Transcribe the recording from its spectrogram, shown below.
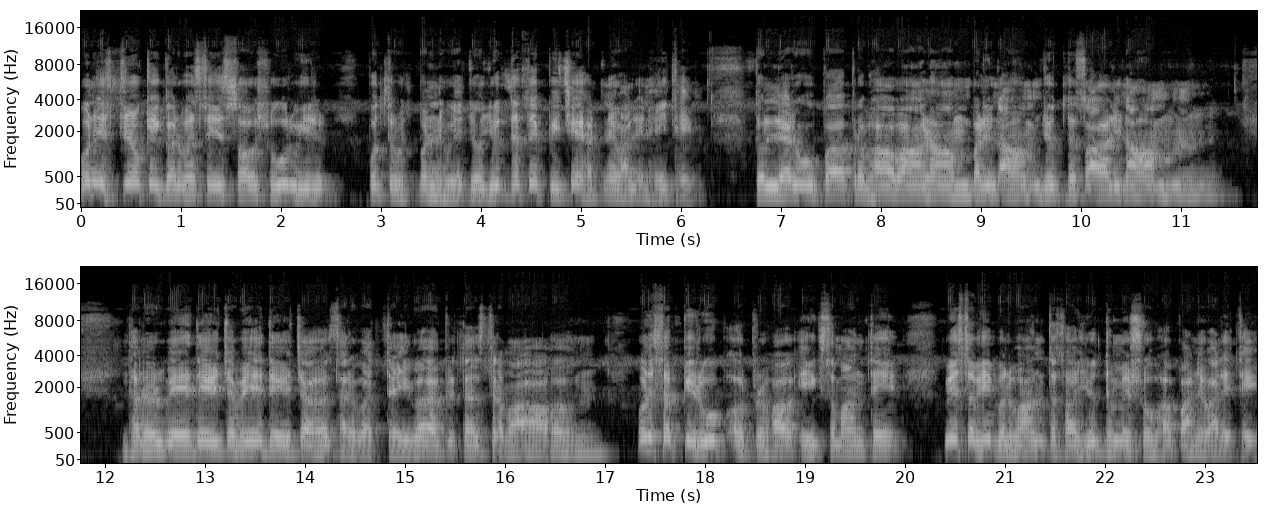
उन स्त्रियों के गर्भ से सौ सूरवीर पुत्र उत्पन्न हुए जो युद्ध से पीछे हटने वाले नहीं थे। तुल्य रूप प्रभावाणाम बलिनाम युद्धशालिनाम धनुर्वेदे च वेदे च सर्वत्र कृतश्रवा उन सब के रूप और प्रभाव एक समान थे। वे सभी बलवान तथा युद्ध में शोभा पाने वाले थे।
